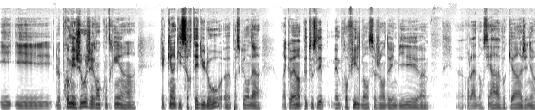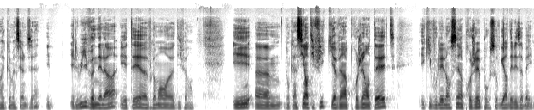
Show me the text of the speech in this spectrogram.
et, et, le premier jour j'ai rencontré un, quelqu'un qui sortait du lot parce qu'on a, on a quand même un peu tous les mêmes profils dans ce genre de MBA euh, voilà, d'anciens avocats, ingénieurs et commercial. Et, et, lui venait là et était euh, vraiment euh, différent. Et donc un scientifique qui avait un projet en tête et qui voulait lancer un projet pour sauvegarder les abeilles.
